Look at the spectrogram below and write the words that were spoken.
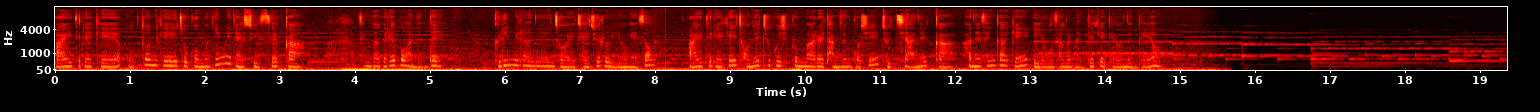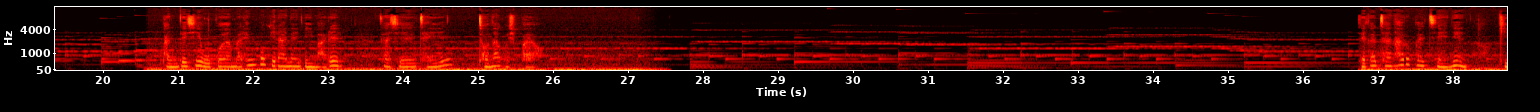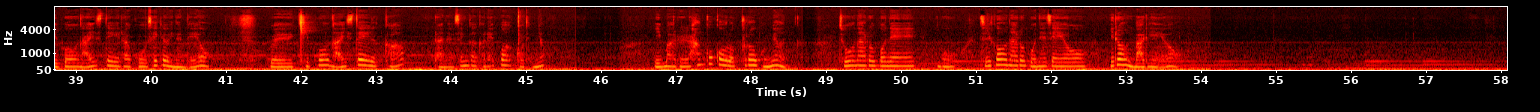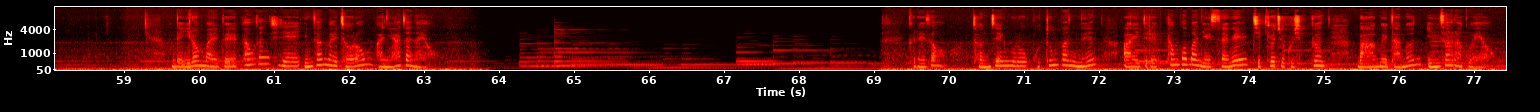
아이들에게 어떤 게 조금은 힘이 될 수 있을까 생각을 해보았는데 그림이라는 저의 재주를 이용해서 아이들에게 전해주고 싶은 말을 담는 것이 좋지 않을까 하는 생각에 이 영상을 만들게 되었는데요. 반드시 오고야말 행복이라는 이 말을 사실 제일 전하고 싶어요. 제가 찬 하루 팔찌에는 기본 아이스데이라고 새겨 있는데요. 왜 기본 아이스데이일까? 라는 생각을 해보았거든요. 이 말을 한국어로 풀어보면 좋은 하루 보내, 뭐 즐거운 하루 보내세요 이런 말이에요. 근데 이런 말들 평상시에 인사말처럼 많이 하잖아요. 그래서 전쟁으로 고통받는 아이들의 평범한 일상을 지켜주고 싶은 마음을 담은 인사라고 해요.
